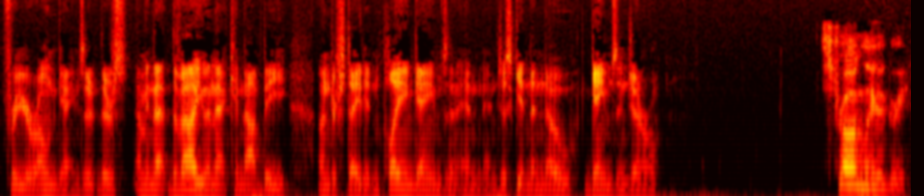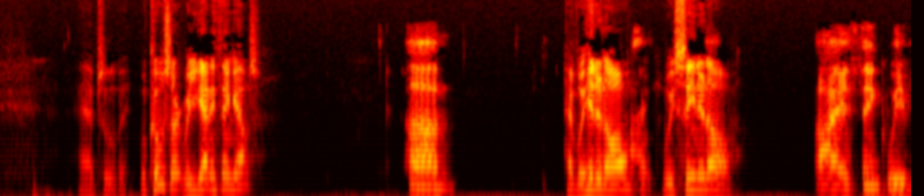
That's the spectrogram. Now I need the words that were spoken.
for your own games. There's, I mean, that the value in that cannot be understated. And playing games and, and, and just getting to know games in general. Strongly agree. Absolutely. Well, cool, sir. Well, you got anything else? Um, Have we hit it all? I, We've seen it all. I think we've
